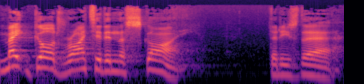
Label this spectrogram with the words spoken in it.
Make God write it in the sky that He's there.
